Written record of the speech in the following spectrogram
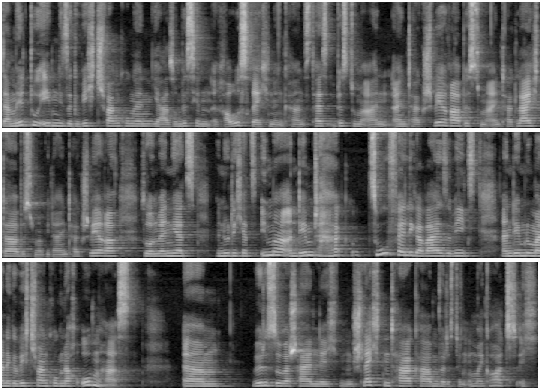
damit du eben diese Gewichtsschwankungen ja so ein bisschen rausrechnen kannst. Heißt, bist du mal einen, einen, Tag schwerer, bist du mal einen Tag leichter, bist du mal wieder einen Tag schwerer. So, und wenn jetzt, wenn du dich jetzt immer an dem Tag zufälligerweise wiegst, an dem du mal eine Gewichtsschwankung nach oben hast, ähm, würdest du wahrscheinlich einen schlechten Tag haben, würdest denken, oh mein Gott, ich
